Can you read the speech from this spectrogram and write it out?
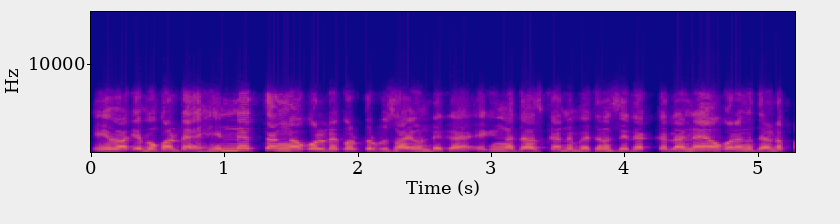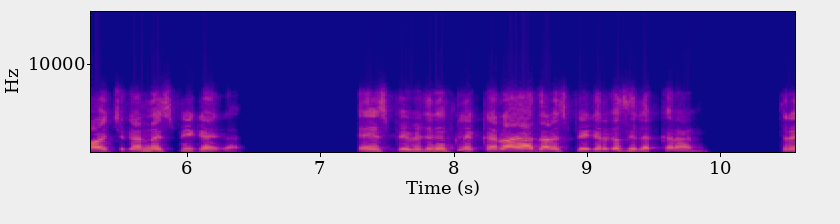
ඒ වගේ මොකන්ට ඇහෙන්නේ නැත්නම් ඔයගොල්ලෝ රෙකෝඩ් කරපු සවුන්ඩ් එක එකෙන් අදහස් කරන්නේ මෙතන සිලෙක්ට් කරලා නැහැ ඔයගොල්ලන්ගේ දැනට පාවිච්චි කරන ස්පීකර් එක. ඒ ස්පීකර් මෙතනින් ක්ලික් කරලා ආදාළ ස්පීකර් එක සිලෙක්ට් කරන්න. ඒතර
